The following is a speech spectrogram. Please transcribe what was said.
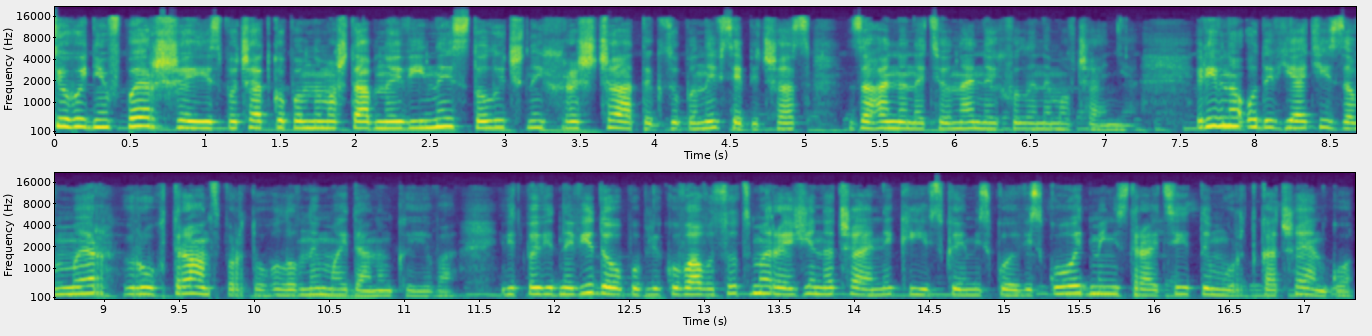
Сьогодні вперше із початку повномасштабної війни столичний хрещатик зупинився під час загальнонаціональної хвилини мовчання. Рівно о 9-й завмер рух транспорту головним майданом Києва. Відповідне відео опублікував у соцмережі начальник Київської міської військової адміністрації Тимур Ткаченко,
